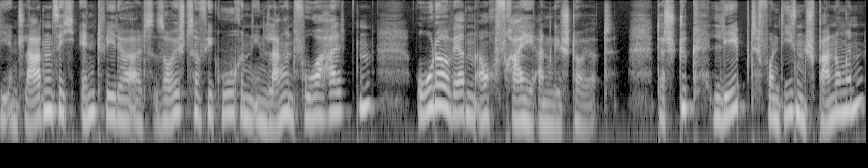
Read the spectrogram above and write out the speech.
die entladen sich entweder als Seufzerfiguren in langen Vorhalten oder werden auch frei angesteuert. Das Stück lebt von diesen Spannungen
